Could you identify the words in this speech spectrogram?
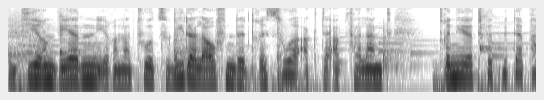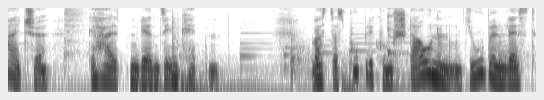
Den Tieren werden ihrer Natur zuwiderlaufende Dressurakte abverlangt. Trainiert wird mit der Peitsche, gehalten werden sie in Ketten. Was das Publikum staunen und jubeln lässt,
